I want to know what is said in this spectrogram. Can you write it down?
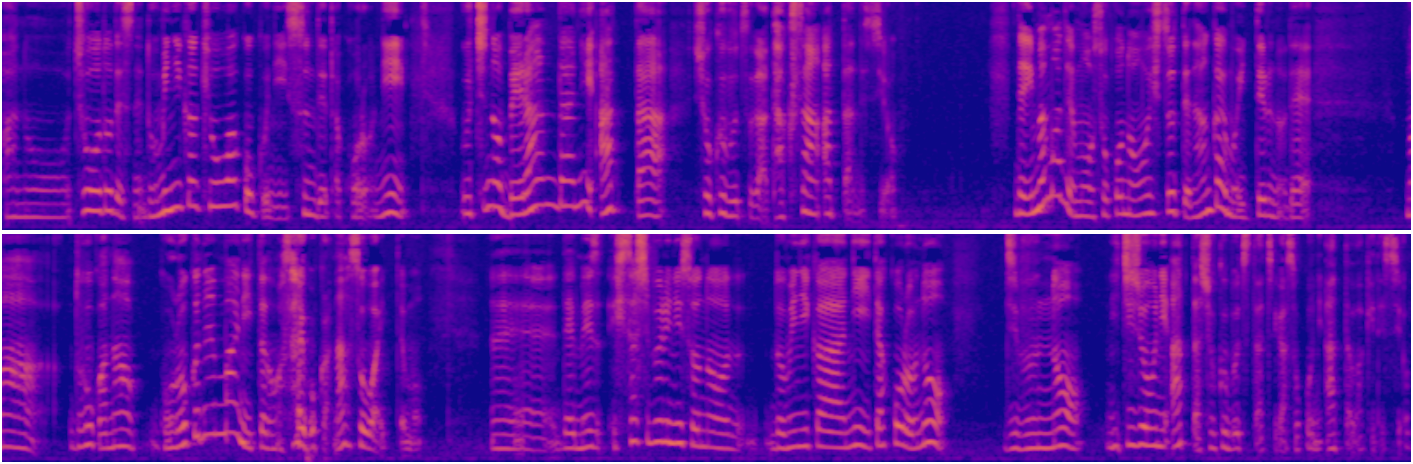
あのちょうどですねドミニカ共和国に住んでた頃にうちのベランダにあった植物がたくさんあったんですよ。で今までもそこの温室って何回も行ってるのでまあどうかな56年前に行ったのが最後かなそうは言っても。えー、で久しぶりにそのドミニカにいた頃の自分の日常にあった植物たちがそこにあったわけですよ。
